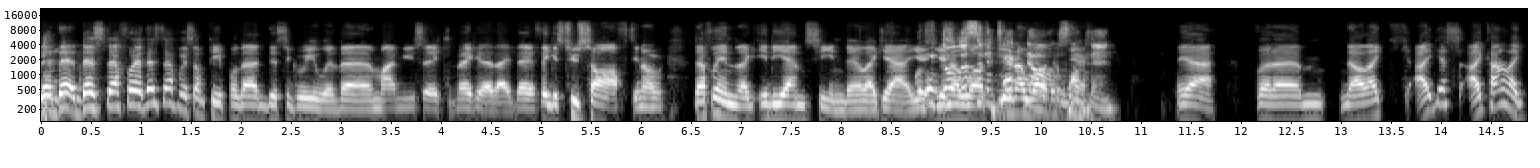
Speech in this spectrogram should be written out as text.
there, there, there's definitely there's definitely some people that disagree with uh, my music. Like, uh, like they think it's too soft. You know, definitely in like EDM scene, they're like, yeah, you're, well, you're, not, welcome, you're not welcome. something. Here. Yeah, but um, no, like I guess I kind of like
